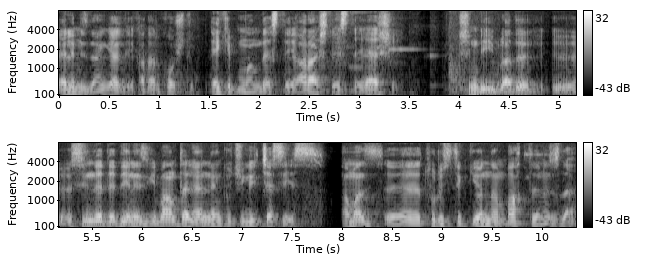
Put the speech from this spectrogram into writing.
e, elimizden geldiği kadar koştuk. Ekipman desteği, araç desteği, her şey. Şimdi İbradı e, sizin de dediğiniz gibi Antalya'nın en küçük ilçesiyiz. Ama e, turistik yönden baktığınızda,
